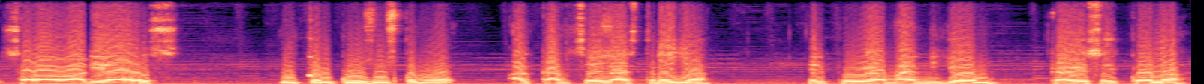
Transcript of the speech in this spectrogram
Saba Variedades y concursos como Alcance de la Estrella, el programa del Millón, Cabeza y Cola,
